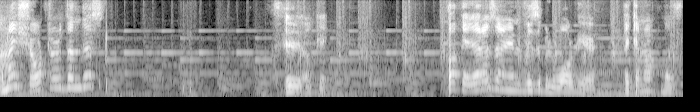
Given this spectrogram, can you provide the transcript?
Am I shorter than this? Uh, okay. Okay, there is an invisible wall here. I cannot move.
